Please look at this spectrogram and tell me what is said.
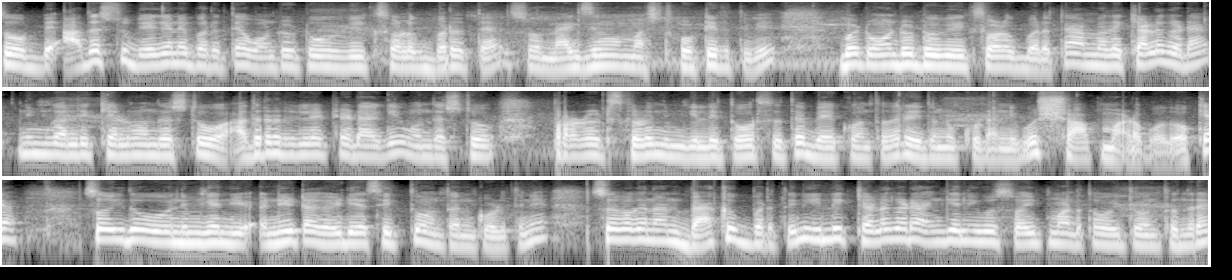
ಸೊ ಆದಷ್ಟು ಬೇಗನೆ ಬರುತ್ತೆ ಒನ್ ಟು ಟೂ ವೀಕ್ಸ್ ಒಳಗೆ ಬರುತ್ತೆ. ಸೊ ಮ್ಯಾಕ್ಸಿಮಮ್ ಅಷ್ಟು ಕೊಟ್ಟಿರ್ತೀವಿ. But one to two weeks ಒಳಗೆ ಬರುತ್ತೆ. ಆಮೇಲೆ ಕೆಳಗಡೆ ನಿಮ್ಗೆ ಅಲ್ಲಿ ಕೆಲವೊಂದಷ್ಟು, ಅದರ ರಿಲೇಟೆಡ್ ಆಗಿ ಒಂದಷ್ಟು ಪ್ರಾಡಕ್ಟ್ಸ್ಗಳು ನಿಮ್ಗೆ ಇಲ್ಲಿ ತೋರಿಸುತ್ತೆ. ಬೇಕು ಅಂತಂದರೆ ಇದನ್ನು ಕೂಡ ನೀವು ಶಾಪ್ ಮಾಡ್ಬೋದು ಓಕೆ ಸೊ ಇದು ನಿಮಗೆ ನೀಟಾಗಿ ಐಡಿಯಾ ಸಿಕ್ತು ಅಂತ ಅಂದ್ಕೊಳ್ತೀನಿ ಸೊ ಇವಾಗ ನಾನು ಬ್ಯಾಕಿಗೆ ಬರ್ತೀನಿ. ಇಲ್ಲಿ ಕೆಳಗಡೆ ಹಂಗೆ ನೀವು ಸ್ವೈಪ್ ಮಾಡ್ತಾ ಹೋಯ್ತು ಅಂತಂದರೆ,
